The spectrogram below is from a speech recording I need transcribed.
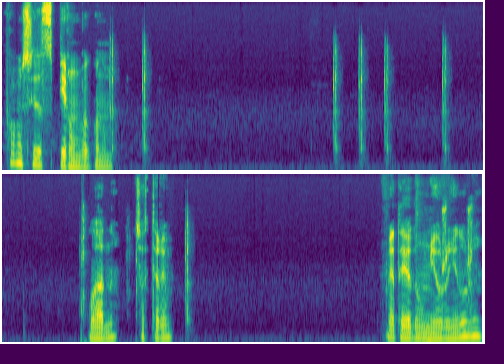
Попробуем связаться с первым вагоном. Ладно, со вторым. Это, я думаю, мне уже не нужно.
